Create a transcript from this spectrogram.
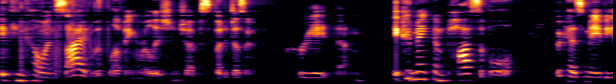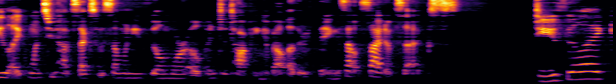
It can coincide with loving relationships, but it doesn't create them. It could make them possible because maybe like once you have sex with someone you feel more open to talking about other things outside of sex. Do you feel like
